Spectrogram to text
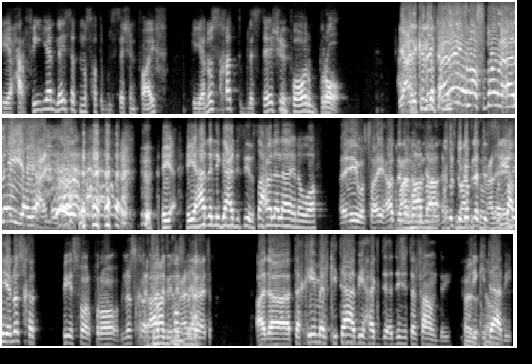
هي حرفيا ليست نسخة البلاي ستيشن 5 هي نسخة PlayStation إيه. 4 Pro يعني كذبت علي نصبان علي يعني هي هي هذا اللي قاعد يصير صح ولا لا يا نواف؟ أيوه صحيح هذا اللي أنا هذا قلته قبل التسجيل. هي نسخة PS 4 Pro بنسخه هذا بالنسبة هذا التقييم الكتابي حق Digital Foundry في. كتابي.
